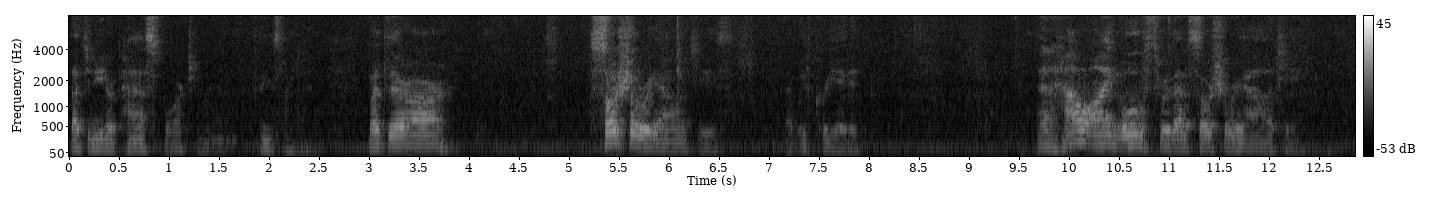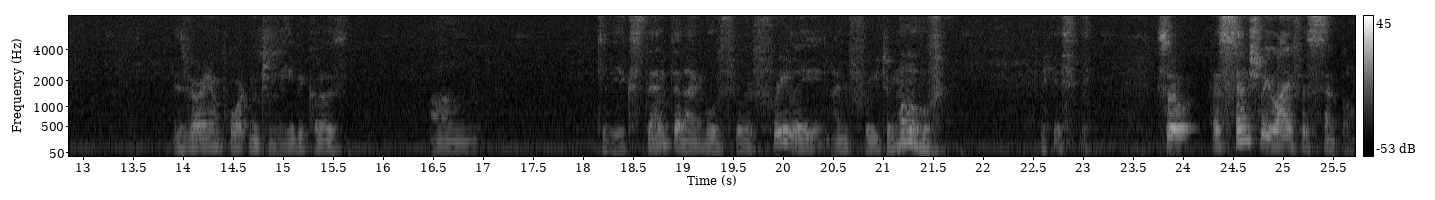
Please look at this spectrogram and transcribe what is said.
that you need a passport or things like that. But there are social realities that we've created. And how I move through that social reality is very important to me because um, to the extent that I move through it freely, I'm free to move. So essentially life is simple.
